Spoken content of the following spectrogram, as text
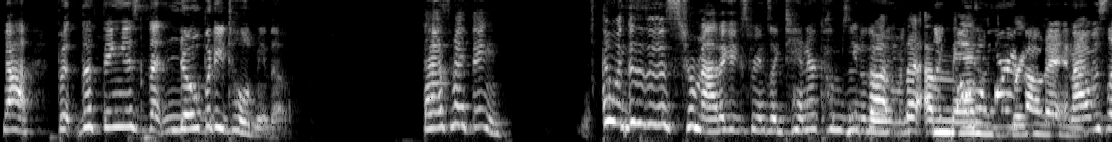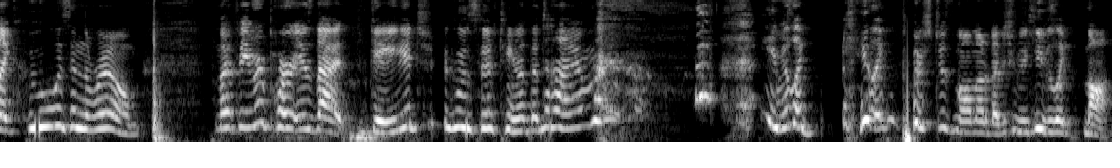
Yeah, but the thing is that nobody told me though. That was my thing. I went through this traumatic experience. Like Tanner comes You into the room and that a he's like, "Oh, don't worry about it." And. I was like, "Who was in the room?" My favorite part is that Gage, who was 15 at the time, he was like, he like pushed his mom out of bed. She was, he was like, "Mom,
